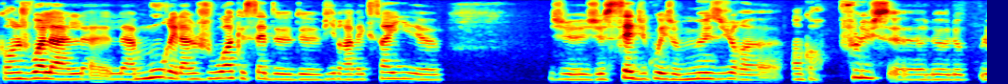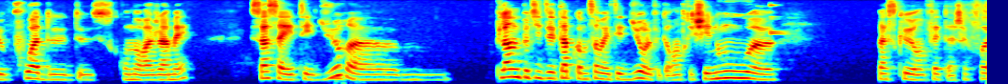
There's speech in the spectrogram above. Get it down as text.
Quand je vois l'amour et la joie que c'est de, de, vivre avec Sai je, sais du coup et je mesure euh, encore plus euh, le, poids de, ce qu'on n'aura jamais. Ça, ça a été dur. Euh, plein de petites étapes comme ça ont été dures. Le fait de rentrer chez nous, parce que en fait, à chaque fois,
